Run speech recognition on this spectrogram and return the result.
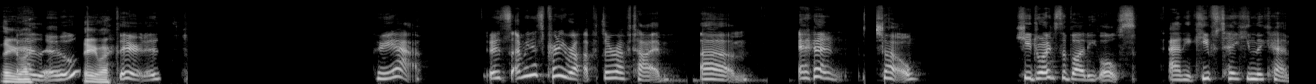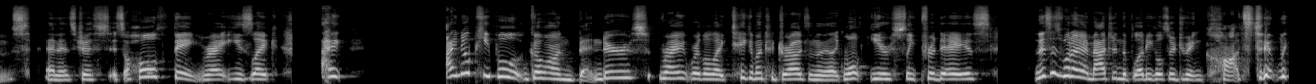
there you are. hello. There you are. There it is. So, yeah, it's. I mean, it's pretty rough. It's a rough time. Um, and so he joins the Blood Eagles, and he keeps taking the chems, and it's just it's a whole thing, right? He's like, I. I know people go on benders, right, where they'll like take a bunch of drugs and they like won't eat or sleep for days. This is what I imagine the Blood Eagles are doing constantly.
